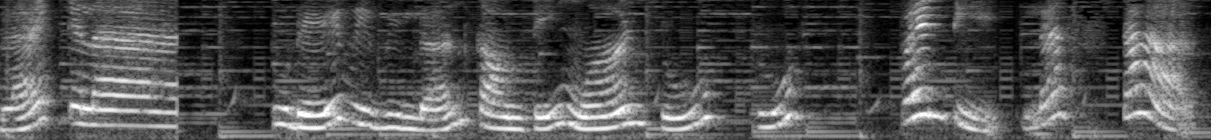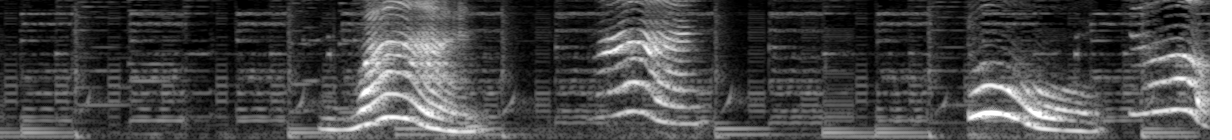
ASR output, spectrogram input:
black color. Today we will learn counting 1, 2 to 20. Let's start. 1 1 2 2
